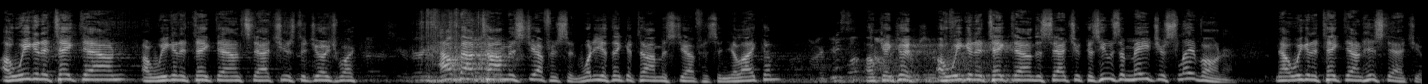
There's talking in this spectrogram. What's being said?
Are we going to take down? Are we going to take down statues to George Washington? How about Thomas Jefferson? What do you think of Thomas Jefferson? You like him? Okay, good. Are we going to take down the statue because he was a major slave owner? Now we're going to take down his statue.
